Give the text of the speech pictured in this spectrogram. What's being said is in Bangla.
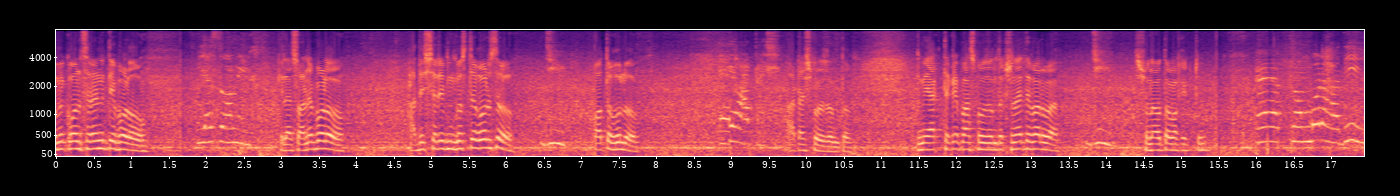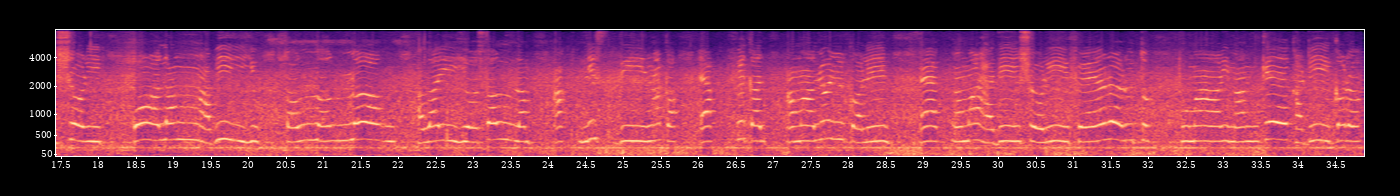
তুমি কোন শ্রেণীতে পড়ো? ক্লাস ওয়ানে। পড়ো? হাদিস শরীফ মুখস্থ করছ? জি। কতগুলো? আঠাশ। পর্যন্ত। তুমি এক থেকে পাঁচ পর্যন্ত শোনাইতে পারবা? জি। শোনাও তো আমাকে একটু। এক নম্বর হাদিস শরীফ কলাম নাবিয়্যু সাল্লাল্লাহু আলাইহি ওয়াসাল্লাম আকলিস দীনাকা একফিকাল আমালুল কলিম। এক নম্বর হাদিস শরীফের অর্থ তোমার ইমানকে খাঁটি করো।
